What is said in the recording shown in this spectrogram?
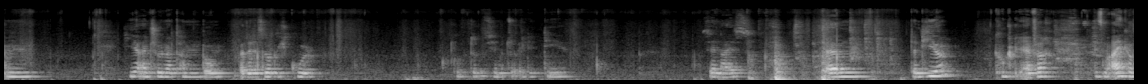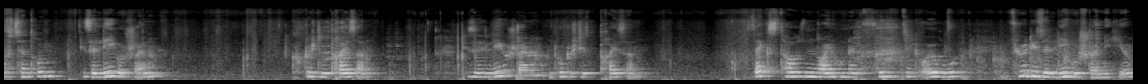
Ähm, hier ein schöner Tannenbaum. Also der ist wirklich cool. Guck, das ist hier mit so LED. Sehr nice. Ähm, dann hier, guckt euch einfach in diesem Einkaufszentrum diese Lego-Steine. Guckt euch den Preis an. Diese Lego-Steine und guckt euch diesen Preis an. 6.950 Euro für diese Lego-Steine hier.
